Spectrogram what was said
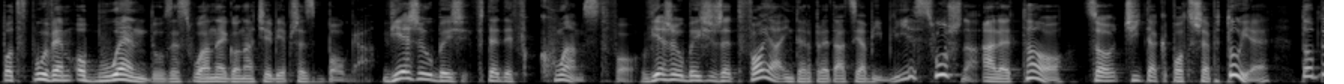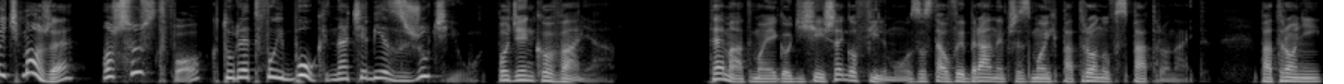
pod wpływem obłędu zesłanego na ciebie przez Boga. Wierzyłbyś wtedy w kłamstwo. Wierzyłbyś, że twoja interpretacja Biblii jest słuszna, ale to, co ci tak podszeptuje, to być może oszustwo, które twój Bóg na ciebie zrzucił. Podziękowania. Temat mojego dzisiejszego filmu został wybrany przez moich patronów z Patronite. Patroni,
